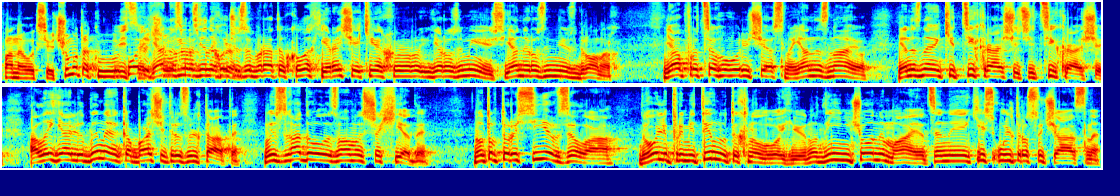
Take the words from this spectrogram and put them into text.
Пане Олексію, чому так Дивіться, виходить, я що вони насправді не хочу забирати в колег. Є речі, які я, я розуміюсь. Я не розуміюсь в дронах. Я про це говорю чесно. Я не знаю. Я не знаю, які ті кращі чи ці кращі. Але я людина, яка бачить результати. Ми згадували з вами шахеди. Ну тобто Росія взяла доволі примітивну технологію. Ну ній нічого немає. Це не якесь ультрасучасне.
